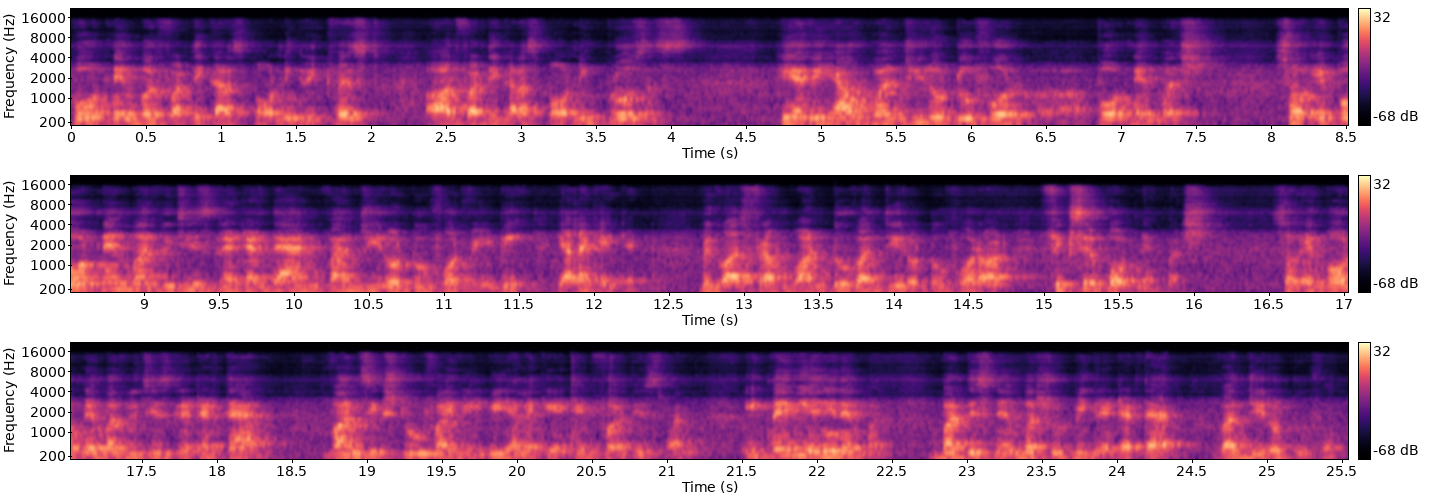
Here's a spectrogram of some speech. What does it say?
port number for the corresponding request or for the corresponding process here we have 1024 uh, port numbers so a port number which is greater than 1024 will be allocated because from 1 to 1024 are fixed port numbers. So a port number which is greater than 1625 will be allocated for this one. It may be any number but this number should be greater than 1024.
